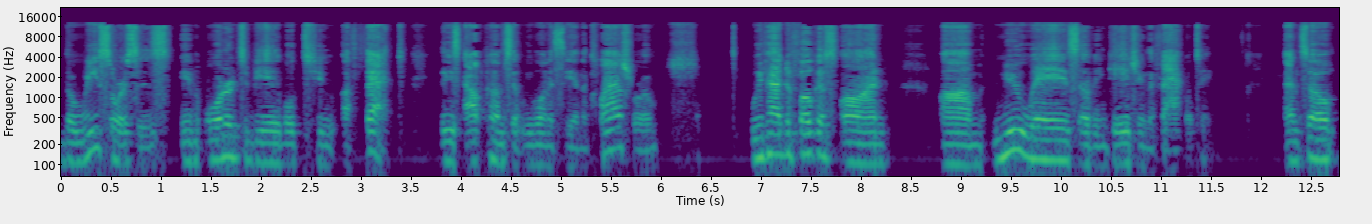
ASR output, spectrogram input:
the resources in order to be able to affect these outcomes that we want to see in the classroom, we've had to focus on um, new ways of engaging the faculty. And so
